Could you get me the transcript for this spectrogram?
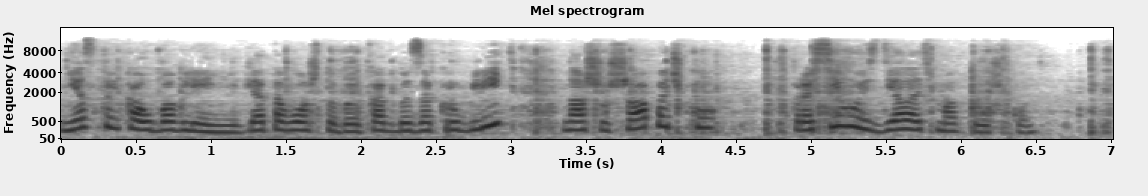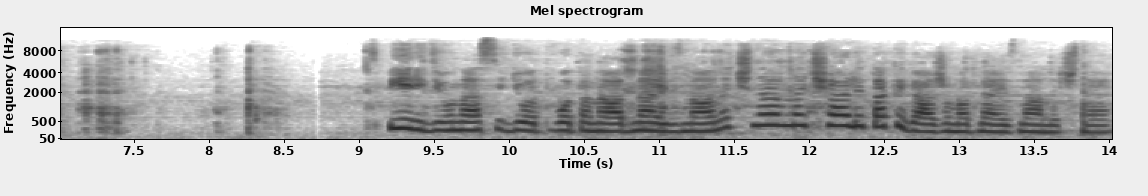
несколько убавлений для того, чтобы как бы закруглить нашу шапочку, красивую сделать макушку. Спереди у нас идет вот она одна изнаночная в начале, так и вяжем одна изнаночная.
